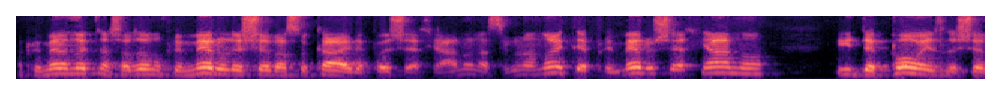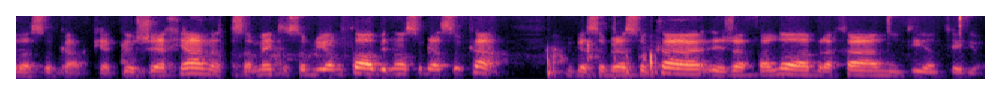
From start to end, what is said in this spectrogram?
Na primeira noite nós falamos primeiro Leshev Sukkah e depois Sheech Yanu. Na segunda noite é primeiro Sheech Yanu e depois Leshev Sukkah. Porque aqui o é somente sobre Yom Tov e não sobre a Sukkah. Porque sobre a Sukkah ele já falou a no dia anterior.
